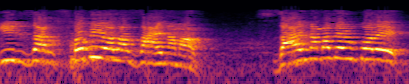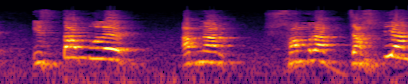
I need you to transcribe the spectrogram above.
গির্জার ছবিওয়ালা জায় নামাজ জায় নামাজের উপরে ইস্তাম্বুলের আপনার সম্রাট জাস্টিয়ান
